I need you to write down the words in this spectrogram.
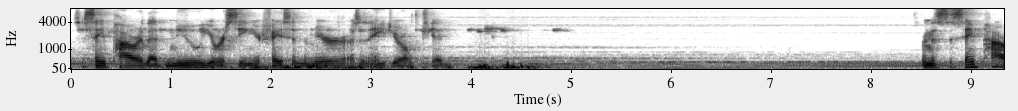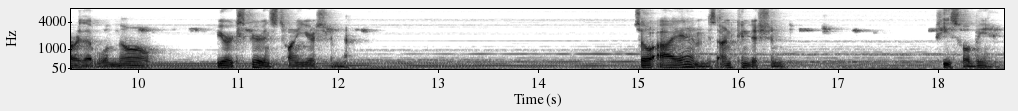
it's the same power that knew you were seeing your face in the mirror as an eight-year-old kid. And it's the same power that will know your experience 20 years from now. So I am is unconditioned, peaceful being.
